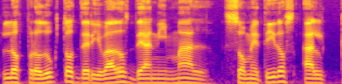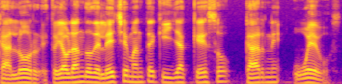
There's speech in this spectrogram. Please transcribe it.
los productos derivados de animal sometidos al calor. Estoy hablando de leche, mantequilla, queso, carne, huevos.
